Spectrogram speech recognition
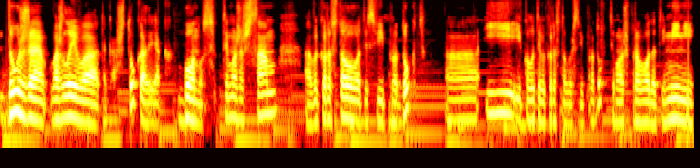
дуже важлива така штука, як бонус. Ти можеш сам використовувати свій продукт. А, І, і коли ти використовуєш свій продукт, ти можеш проводити міні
